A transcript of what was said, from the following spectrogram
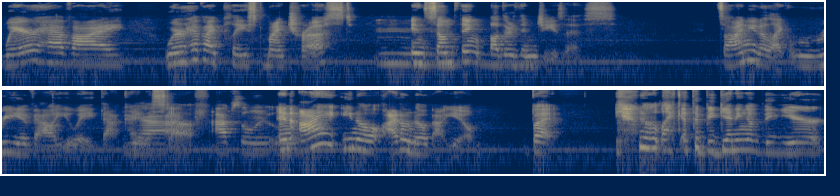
where have I. Where have I placed my trust in Mm. something other than Jesus? So I need to like reevaluate that kind Yeah. of stuff. Absolutely. And I, you know, I don't know about you, but you know, like at the beginning of the year,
